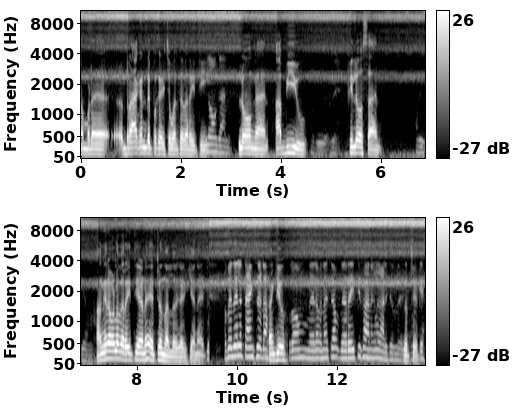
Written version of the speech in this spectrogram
നമ്മുടെ ഡ്രാഗണിന്റെ ഇപ്പോൾ കഴിച്ച പോലത്തെ വെറൈറ്റി. ലോങ്ങാൻ അബിയു ഫിലോസാൻ. അങ്ങനെയുള്ള വെറൈറ്റിയാണ് ഏറ്റവും നല്ലത് കഴിക്കാനായിട്ട്. അപ്പോൾ എന്തായാലും താങ്ക്സ് ചേട്ടാ. താങ്ക് യു ഇത്രയും നേരം എന്ന് വെച്ചാൽ വെറൈറ്റി സാധനങ്ങൾ കാണിച്ചു തന്നെ തീർച്ചയായിട്ടും.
